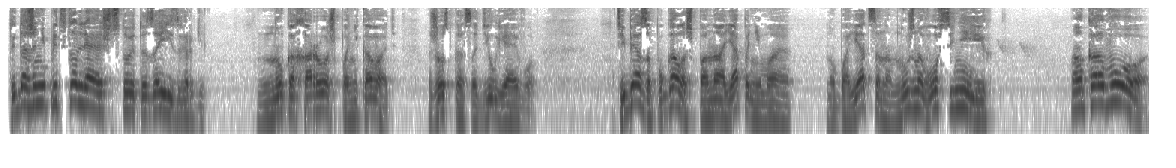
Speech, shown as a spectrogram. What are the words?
Ты даже не представляешь, что это за изверги!» «Ну-ка, хорош паниковать!» Жестко осадил я его. «Тебя запугала шпана, я понимаю, но бояться нам нужно вовсе не их». «А кого?»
